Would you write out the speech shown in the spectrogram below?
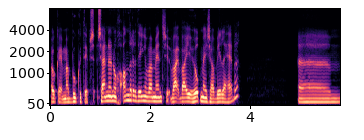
Oké, maar boekentips. Zijn er nog andere dingen waar, mensen, waar, waar je hulp mee zou willen hebben? Ehm.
